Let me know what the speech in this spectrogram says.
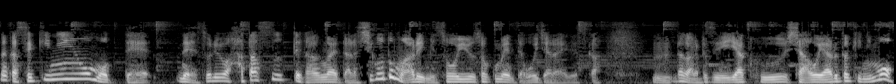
なんか責任を持って、ね、それを果たすって考えたら仕事もある意味そういう側面って多いじゃないですか。うん。だから別に役者をやるときにも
